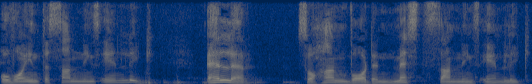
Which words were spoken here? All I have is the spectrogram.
och var inte sanningsenlig. Eller så han var den mest sanningsenlig.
